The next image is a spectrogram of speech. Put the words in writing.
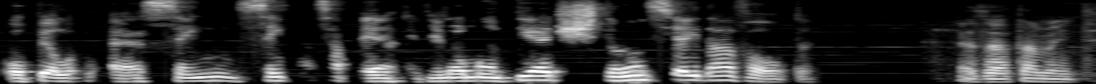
Ou pelo, é, sem, sem passar perto, entendeu? Manter a distância e dar a volta. Exatamente.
